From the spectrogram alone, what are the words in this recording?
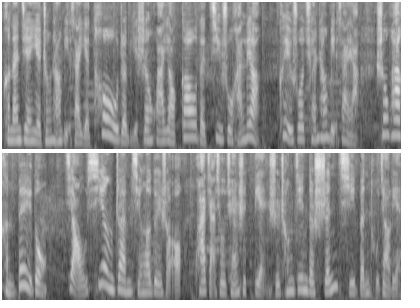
河南建业整场比赛也透着比申花要高的技术含量，可以说全场比赛呀，申花很被动。侥幸战平了对手，夸贾秀全是点石成金的神奇本土教练，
